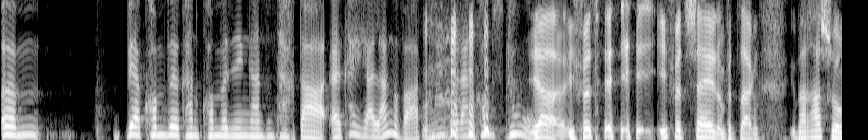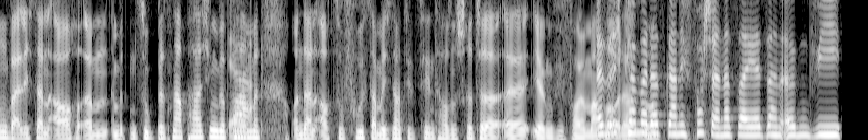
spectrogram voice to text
Ähm, wer kommen will, kann kommen, wir sind den ganzen Tag da. Äh, kann ich ja lange warten, weil dann kommst du. ja, ich würde ich würd stellen und würde sagen, Überraschung, weil ich dann auch ähm, mit dem Zug bis nach Parchim gefahren Ja. bin und dann auch zu Fuß, damit ich noch die 10.000 Schritte äh, irgendwie voll mache Also ich kann so. mir das gar nicht vorstellen, dass da jetzt dann irgendwie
